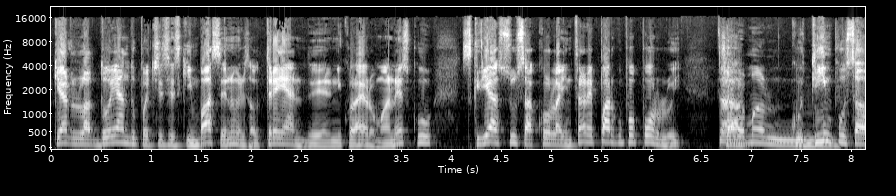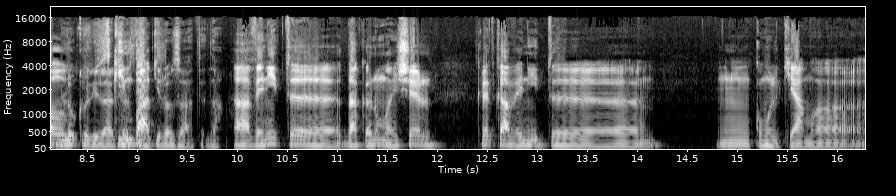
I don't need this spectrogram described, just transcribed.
chiar la 2 ani după ce se schimbase numele sau 3 ani de Nicolae Romanescu, scria sus acolo la intrare Parcul Poporului. Și Da, a- rămân cu timpul s-au lucrurile acestea schimbat. închilozate, da. A venit, uh, dacă nu mă înșel, cred că a venit, uh, m, cum îl cheamă, uh,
